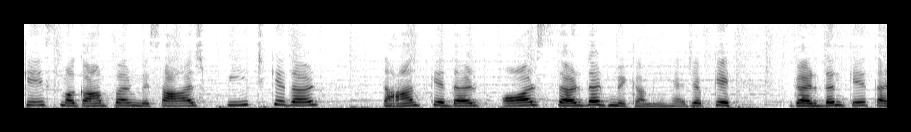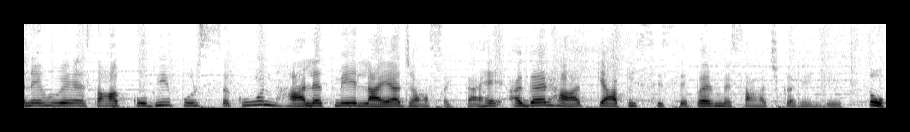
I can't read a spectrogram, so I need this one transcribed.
के इस मकाम पर मिसाज पीठ के दर्द, दांत के दर्द और सर दर्द में कमी है, जबकि गर्दन के तने हुए असाब को भी पुरसकून हालत में लाया जा सकता है। अगर हाथ के आप इस हिस्से पर मसाज करेंगे तो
